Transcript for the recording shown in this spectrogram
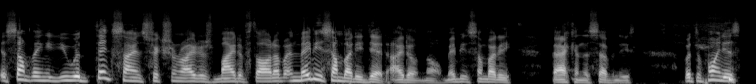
is something you would think science fiction writers might have thought of, and maybe somebody did. I don't know. Maybe somebody back in the 70s. But the point is,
